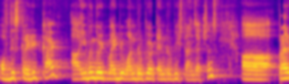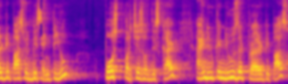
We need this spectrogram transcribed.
of this credit card, uh, even though it might be one rupee or 10 rupees transactions, uh, priority pass will be sent to you post purchase of this card and you can use that priority pass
